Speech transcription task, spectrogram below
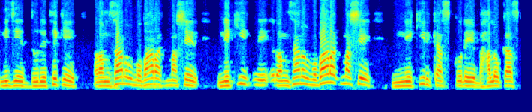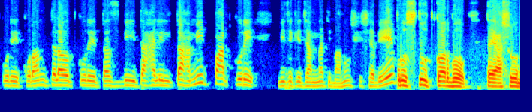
নিজে দূরে থেকে রমজানুল মুবারক মাসের নেকি, রমজানুল মুবারক মাসে নেকির কাজ করে, ভালো কাজ করে, কোরআন তেলাওত করে, তাসবিহ, তাহলিল, তাহমিদ পাঠ করে নিজেকে জান্নাতি মানুষ হিসেবে প্রস্তুত করব। তাই আসুন,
